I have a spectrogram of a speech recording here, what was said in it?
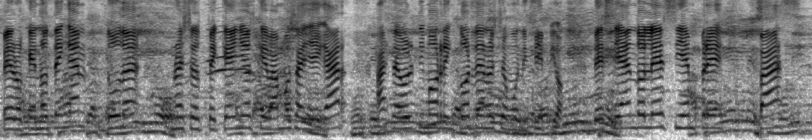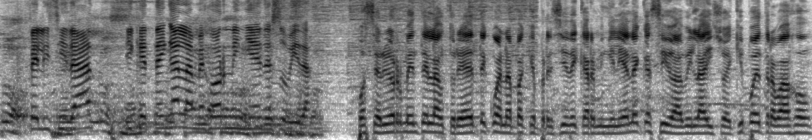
pero que no tengan duda nuestros pequeños que vamos a llegar hasta el último rincón de nuestro municipio, deseándoles siempre paz, felicidad y que tengan la mejor niñez de su vida. Posteriormente, la autoridad de Tecuanapa que preside Carmen Iliana Castillo Ávila y su equipo de trabajo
